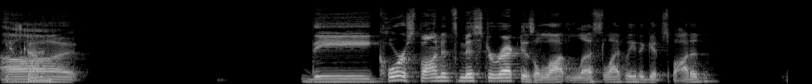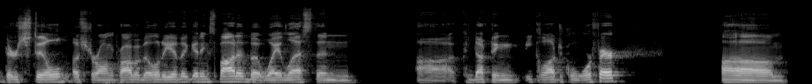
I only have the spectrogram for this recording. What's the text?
Uh, the correspondence misdirect is a lot less likely to get spotted. There's still a strong probability of it getting spotted, but way less than uh, conducting ecological warfare. Um,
